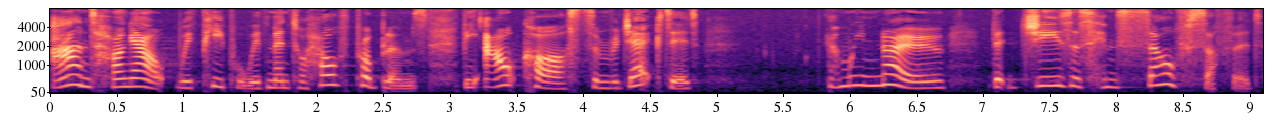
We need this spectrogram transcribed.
and hung out with people with mental health problems, the outcasts and rejected. And we know that Jesus himself suffered.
